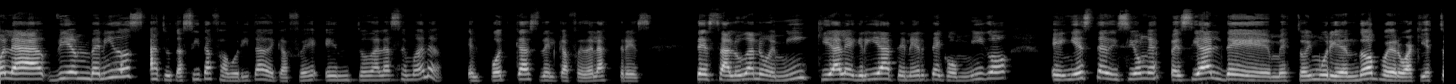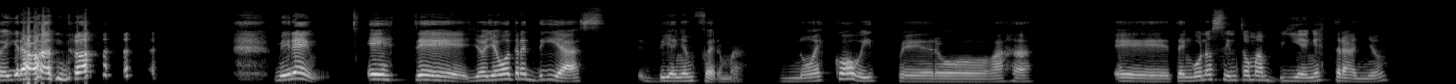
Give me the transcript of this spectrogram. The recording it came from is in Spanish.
Hola, bienvenidos a tu tacita favorita de café en toda la semana, el podcast del Café de las Tres. Te saluda Noemí, qué alegría tenerte conmigo en esta edición especial de Me estoy muriendo, pero aquí estoy grabando. Miren, este, yo llevo tres días bien enferma. No es COVID, pero, ajá, eh, tengo unos síntomas bien extraños.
